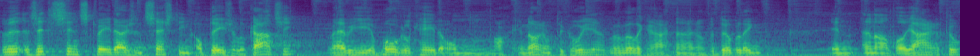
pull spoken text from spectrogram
We zitten sinds 2016 op deze locatie. We hebben hier mogelijkheden om nog enorm te groeien. We willen graag naar een verdubbeling in een aantal jaren toe.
